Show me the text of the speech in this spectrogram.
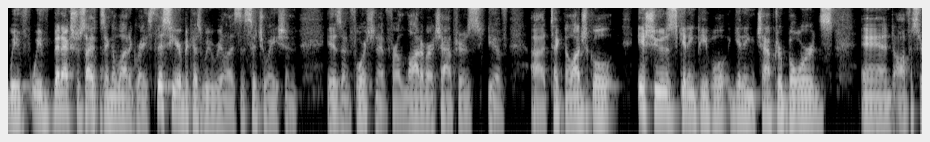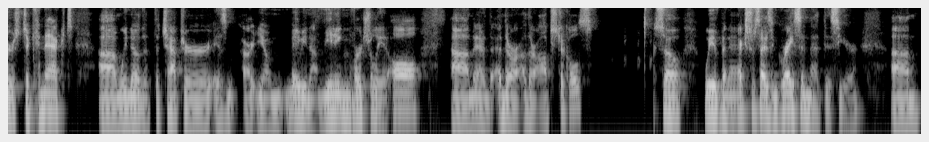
we've we've been exercising a lot of grace this year because we realize the situation is unfortunate for a lot of our chapters. You have uh, technological issues getting people getting chapter boards and officers to connect. Um, we know that the chapter is are you know maybe not meeting virtually at all, um, and, and there are other obstacles. So we have been exercising grace in that this year. Um,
